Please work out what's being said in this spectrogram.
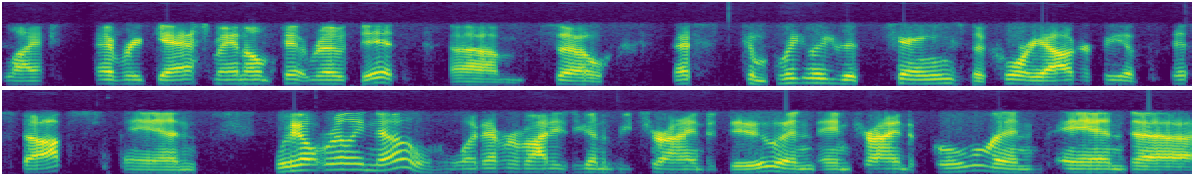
like every gas man on pit road did. Um, so that's completely changed the choreography of the pit stops, and we don't really know what everybody's going to be trying to do and, and trying to pull and and uh,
